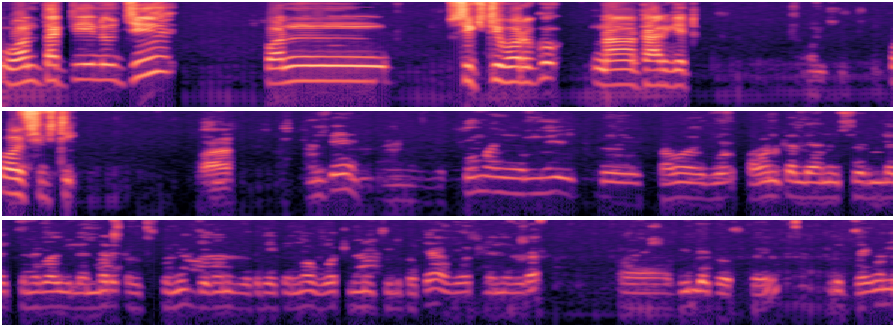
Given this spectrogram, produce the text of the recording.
వన్ థర్టీ నుంచి వన్ సిక్స్టీ వరకు నా టార్గెట్. వన్ సిక్స్టీ. అంటే పవ- పవన్ కళ్యాణ్ షర్మిల చంద్రబాబు వీళ్ళందరూ కలుసుకొని జగన్ వ్యతిరేకంగా ఓట్లన్నీ చిలిపోతే ఆ ఓట్లన్నీ కూడా వీళ్ళకి వస్తాయి. ఇప్పుడు జగన్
